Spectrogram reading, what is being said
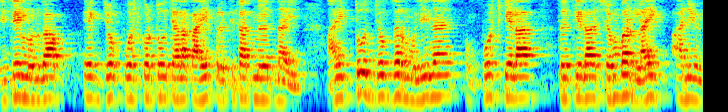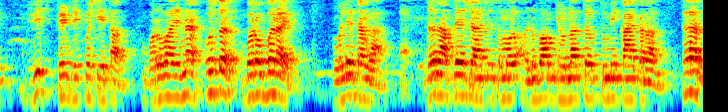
जिथे मुलगा एक जोक पोस्ट करतो त्याला काही प्रतिसाद मिळत नाही. आणि तो जोक जर मुलीने पोस्ट केला तर तिला शंभर लाईक आणि वीस फ्रेंड रिक्वेस्ट येतात. बरोबर आहे ना? हो सर. बरोबर आहे. मला सांगा जर आपल्या शाळेच्या समोर अनुभव ठेवला तर तुम्ही काय कराल? सर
